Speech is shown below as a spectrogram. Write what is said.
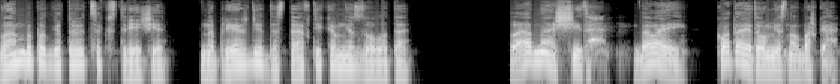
«Вам бы подготовиться к встрече, но прежде доставьте ко мне золото». «Ладно, щит, давай, хватай этого местного башка.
